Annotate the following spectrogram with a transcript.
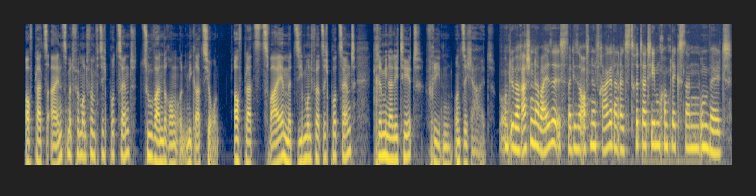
Auf Platz 1 mit 55 Prozent Zuwanderung und Migration. Auf Platz 2 mit 47 Prozent Kriminalität, Frieden und Sicherheit. Und überraschenderweise ist bei dieser offenen Frage dann als dritter Themenkomplex dann Umwelt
